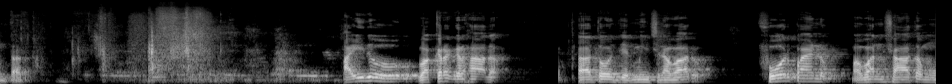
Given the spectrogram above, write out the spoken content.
ఉంటారు. ఐదు వక్ర గ్రహాలతో జన్మించిన వారు ఫోర్ పాయింట్ వన్ శాతము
